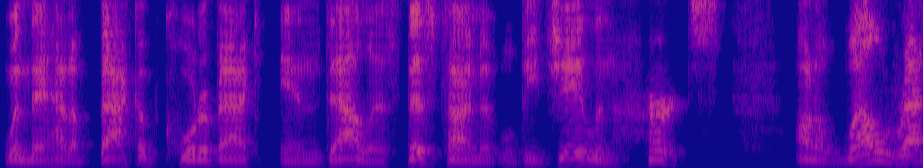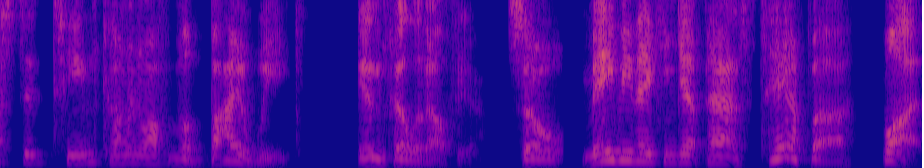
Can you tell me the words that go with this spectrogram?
when they had a backup quarterback in Dallas. This time it will be Jalen Hurts on a well rested team coming off of a bye week in Philadelphia. So maybe they can get past Tampa, but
